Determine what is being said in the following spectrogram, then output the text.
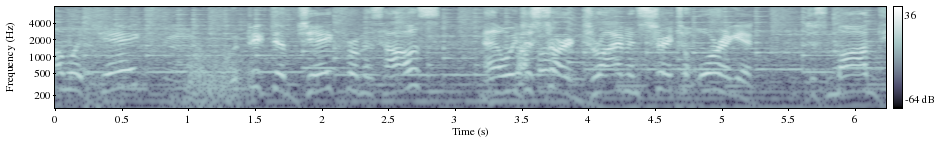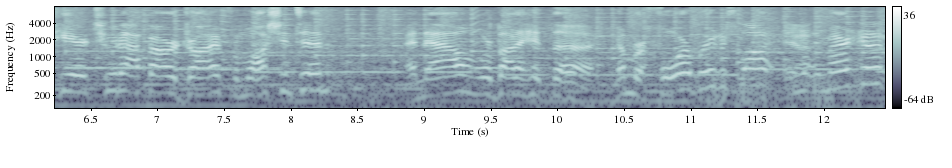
I'm with Jake. We picked up Jake from his house and we just uh-huh. started driving straight to Oregon. Just mobbed here, two and a half hour drive from Washington. And now we're about to hit the number four burger spot in America.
